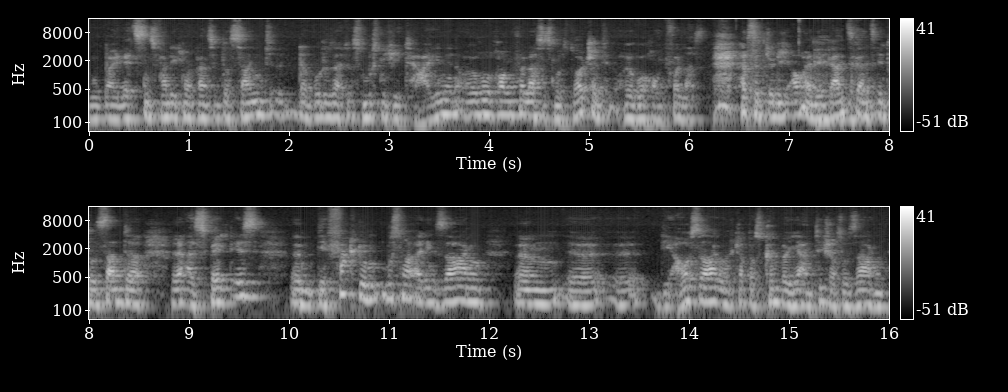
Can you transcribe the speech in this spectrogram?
wobei letztens fand ich noch ganz interessant, da wurde gesagt, es muss nicht Italien den Euroraum verlassen, es muss Deutschland den Euroraum verlassen. Was natürlich auch ein ganz, ganz interessanter äh, Aspekt ist. Ähm, de facto muss man allerdings sagen, ähm, äh, äh, die Aussage, und ich glaube, das können wir hier am Tisch auch so sagen,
